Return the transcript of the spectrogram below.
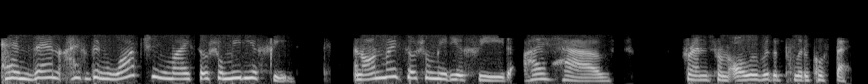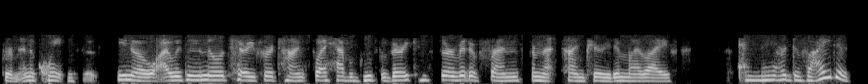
And then I've been watching my social media feed. And on my social media feed, I have friends from all over the political spectrum and acquaintances. You know, I was in the military for a time, so I have a group of very conservative friends from that time period in my life. And they are divided.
